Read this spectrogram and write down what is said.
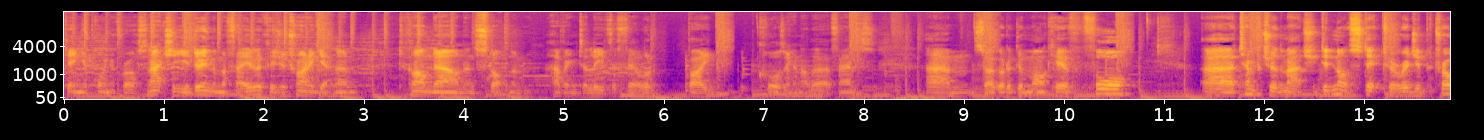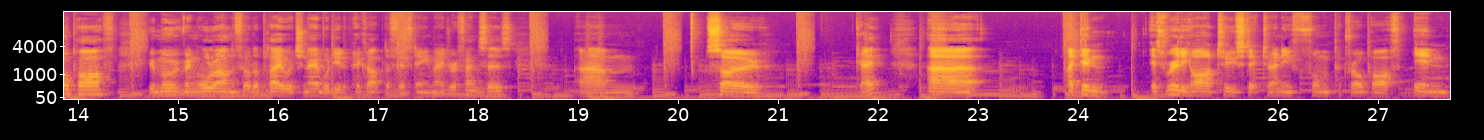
getting your point across, and actually you're doing them a favour because you're trying to get them to calm down and stop them having to leave the field by causing another offence. Um, so I got a good mark here for four. Uh, temperature of the match, you did not stick to a rigid patrol path. You're moving all around the field of play, which enabled you to pick up the 15 major offences. Um, so, okay. Uh, I didn't. It's really hard to stick to any form of patrol path in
